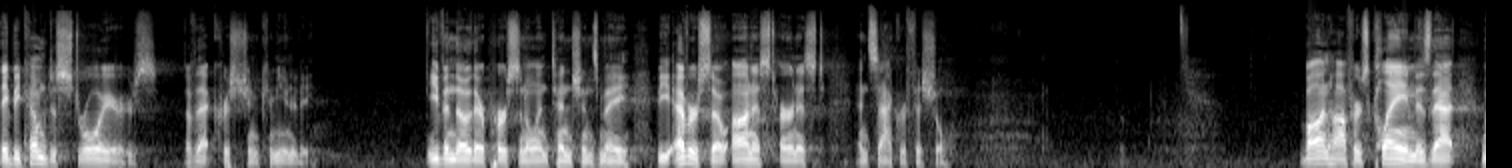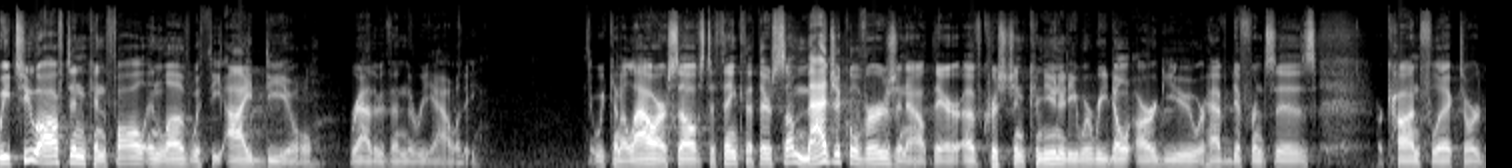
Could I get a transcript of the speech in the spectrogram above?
They become destroyers of that Christian community, even though their personal intentions may be ever so honest, earnest, and sacrificial. Bonhoeffer's claim is that we too often can fall in love with the ideal rather than the reality. That we can allow ourselves to think that there's some magical version out there of Christian community where we don't argue or have differences or conflict or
